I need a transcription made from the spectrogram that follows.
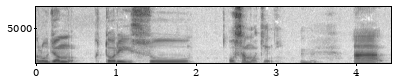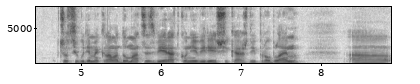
ľuďom, ktorí sú osamotení. Uh-huh. A čo si budeme klamať, domáce zvieratko nevyrieši každý problém. A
